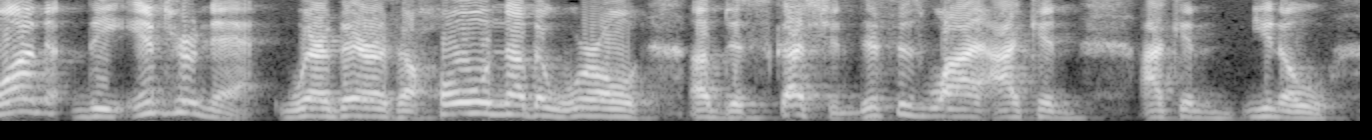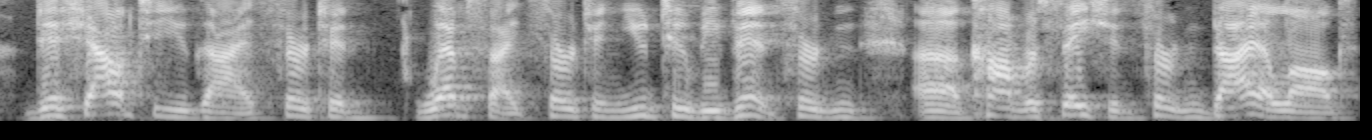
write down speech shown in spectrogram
on the internet where there is a whole nother world of discussion. This is why i can i can you know dish out to you guys certain websites certain youtube events certain uh, conversations certain dialogues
